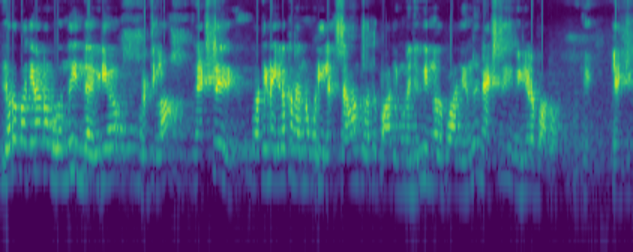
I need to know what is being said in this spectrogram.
இதோட பார்த்தீங்கன்னா நம்ம வந்து இந்த வீடியோ முடிச்சுக்கலாம். நெக்ஸ்ட் பார்த்தீங்கன்னா இலக்கணம் இன்னும் முடியல. செவன்த் வந்து பாதி முடிஞ்சிருக்கு. இன்னொரு பாதி வந்து நெக்ஸ்ட் வீடியோவில் பார்க்கலாம். ஓகே தேங்க்யூ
